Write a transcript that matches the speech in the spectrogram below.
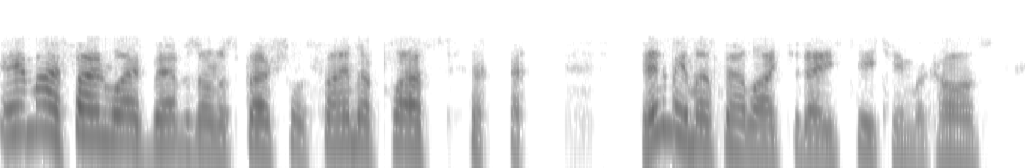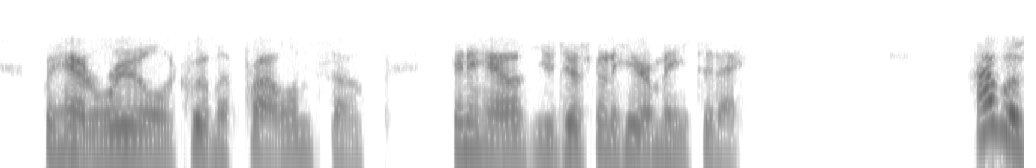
and my fine wife Bev is on a special assignment. Plus, the enemy must not like today's teaching because we had real equipment problems. So, anyhow, you're just going to hear me today. I was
